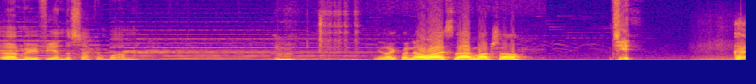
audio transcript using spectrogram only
uh, movie and the second one. You like Vanilla Ice that much, huh? Yeah.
